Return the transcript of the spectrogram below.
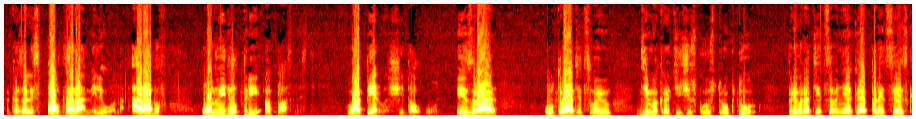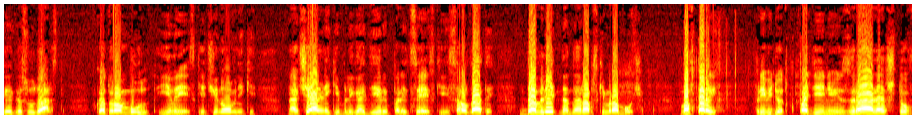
оказались полтора миллиона арабов, он видел три опасности. Во-первых, считал он, Израиль утратит свою демократическую структуру, превратится в некое полицейское государство, в котором будут еврейские чиновники, начальники, бригадиры, полицейские и солдаты давлеть над арабским рабочим. Во-вторых, приведет к падению Израиля, что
